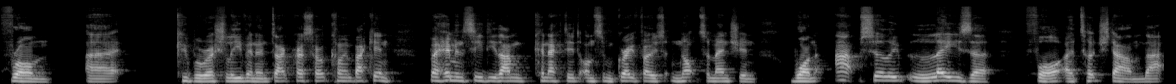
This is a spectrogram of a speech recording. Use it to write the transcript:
from uh, Cooper Rush leaving and Dak Prescott coming back in. But him and CeeDee Lamb connected on some great throws, not to mention one absolute laser for a touchdown that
